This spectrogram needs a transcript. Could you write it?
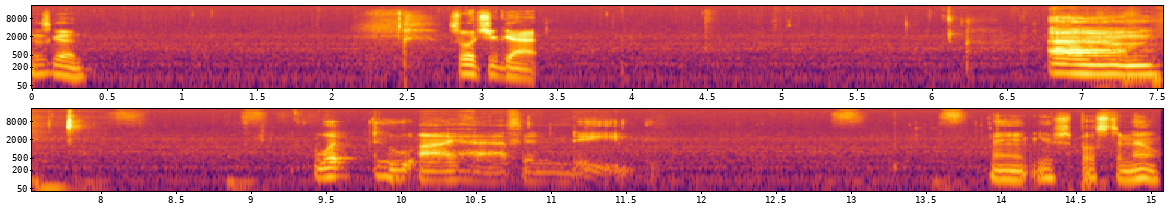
It was good. So what you got? Um, what do I have indeed? Man, you're supposed to know.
